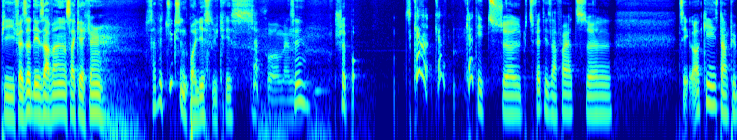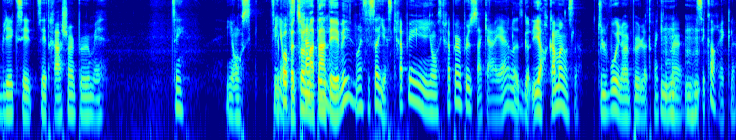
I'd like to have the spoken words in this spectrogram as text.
Puis il faisait des avances à quelqu'un. Savais-tu que c'est une police, lui, Chris? Je sais pas, man. Tu sais, je sais pas. Quand, quand, quand t'es tout seul, puis tu fais tes affaires tout seul, tu sais, ok, c'est en public, c'est c'est trash un peu, mais, tu sais, ils ont... tu sais, Il ils pas ont fait ça le matin à TV. Ouais, c'est ça, ils, a scrappé, ils ont scrappé un peu sa carrière, là, ce gars. Il recommence, là. Tu le vois, là, un peu, là, tranquillement. Mhm, mhm. C'est correct, là.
